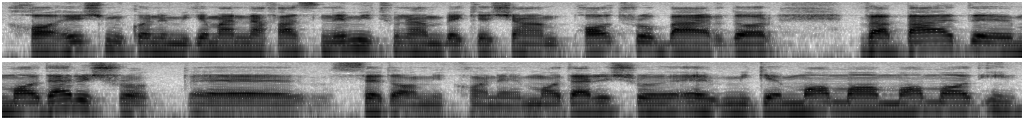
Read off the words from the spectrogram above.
خواهش می‌کنه میگه من نفس نمی‌تونم بکشم پات رو بردار و بعد مادرش رو صدا می‌کنه. مادرش رو میگه ماما ماما این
